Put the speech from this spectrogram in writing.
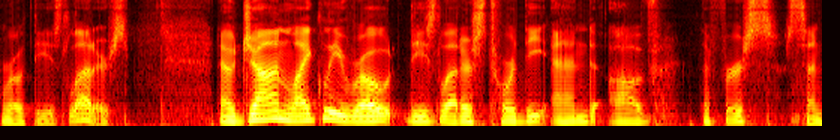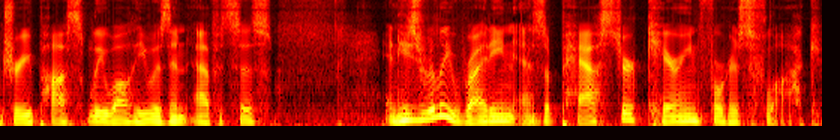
wrote these letters. Now, John likely wrote these letters toward the end of the first century, possibly while he was in Ephesus and he's really writing as a pastor caring for his flock.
